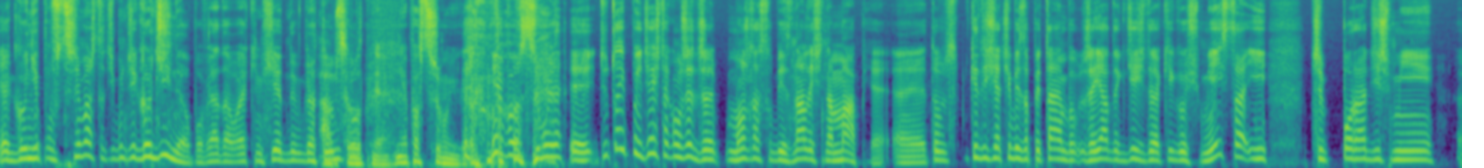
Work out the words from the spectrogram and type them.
jak go nie powstrzymasz, to ci będzie godzinę opowiadał o jakimś jednym gatunku. Absolutnie. Nie powstrzymuj go. Nie powstrzymuję. E, Tutaj powiedziałeś taką rzecz, że można sobie znaleźć na mapie. E, To kiedyś ja ciebie zapytałem, że jadę gdzieś do jakiegoś miejsca i czy poradzisz mi, e,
